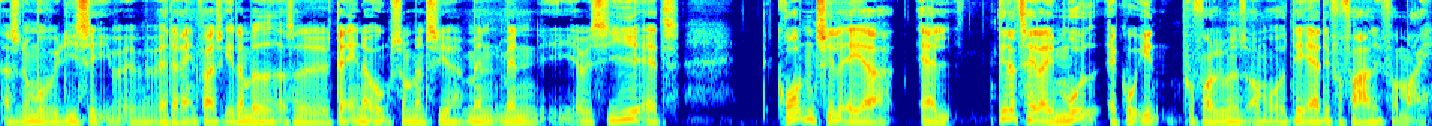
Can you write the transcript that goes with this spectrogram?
Altså, nu må vi lige se, hvad det rent faktisk ender med. Altså, dagen er ung, som man siger. Men, men jeg vil sige, at grunden til, at jeg er... Det, der taler imod at gå ind på folkemødets område, det er det for farligt for mig.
